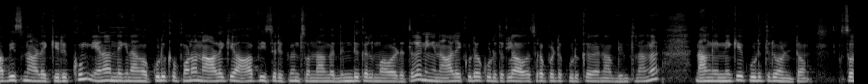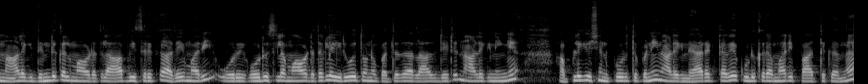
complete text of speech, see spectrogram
ஆஃபீஸ் நாளைக்கு இருக்கும். ஏன்னா இன்றைக்கி நாங்கள் கொடுக்க போனால் நாளைக்கு ஆஃபீஸ் இருக்குன்னு சொன்னாங்க. திண்டுக்கல் மாவட்டத்தில். நீங்கள் நாளைக்கு கூட கொடுத்துக்கலாம். அவசரப்பட்டு கொடுக்க வேணாம் அப்படின்னு சொன்னாங்க. நாங்கள் இன்றைக்கே கொடுத்துட்டு வந்துட்டோம். ஸோ நாளைக்கு திண்டுக்கல் மாவட்டத்தில் ஆஃபீஸ் இருக்குது அதே மாதிரி ஒரு ஒரு சில மாவட்டத்தில் இருபத்தொன்று பத்து தான். லாஸ்ட் டேட்டு நாளைக்கு நீங்கள் அப்ளிகேஷன் பூர்த்தி பண்ணி நாளைக்கு டேரெக்டாகவே கொடுக்குற மாதிரி பார்த்துக்கோங்க.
